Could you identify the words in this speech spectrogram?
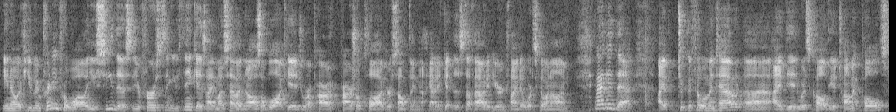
you know, if you've been printing for a while you see this, your first thing you think is, I must have a nozzle blockage or a par partial clog or something. I gotta get this stuff out of here and find out what's going on. And I did that. I took the filament out. Uh, I did what's called the atomic pulls.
